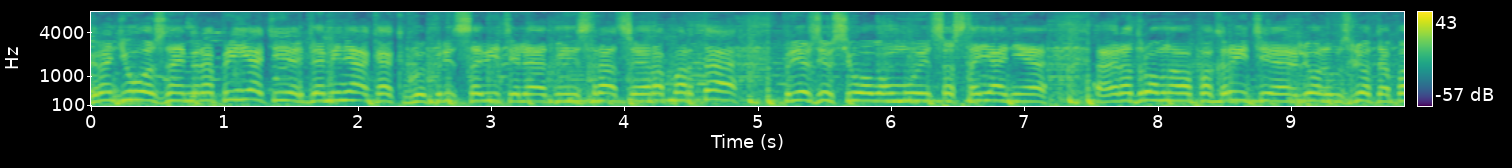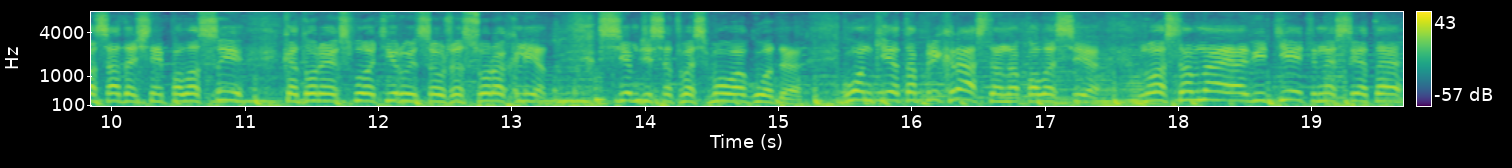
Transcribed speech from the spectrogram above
грандиозное мероприятие. Для меня, как бы представителя администрации аэропорта, прежде всего волнует состояние аэродромного покрытия взлетно-посадочной полосы, которая эксплуатируется уже 40 лет, с 78 года. Гонки это прекрасно на полосе, но основная вид деятельности это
